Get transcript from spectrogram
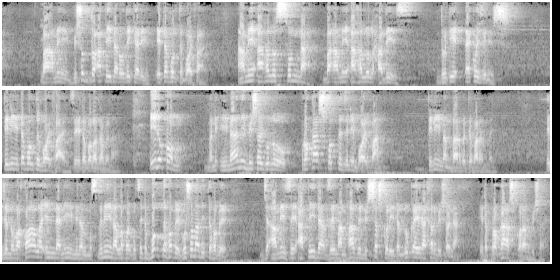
বা আমি বিশুদ্ধ আকিদার অধিকারী, এটা বলতে ভয় পায়। আমি আহালুস সুন্নাহ বা আমি আহালুল হাদিস, দুটি একই জিনিস। তিনি এটা বলতে ভয় পায় যে এটা বলা যাবে না। এরকম মানে ইমানি বিষয়গুলো প্রকাশ করতে যিনি ভয় পান, তিনি ইমানদার হইতে পারেন নাই। এই জন্য মিনাল মুসলিমিন, আল্লাহ বলছে, এটা বলতে হবে, ঘোষণা দিতে হবে যে আমি যে আকিদা, যে মানহাজে বিশ্বাস করি, এটা লুকাই রাখার বিষয় না, এটা প্রকাশ করার বিষয়।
